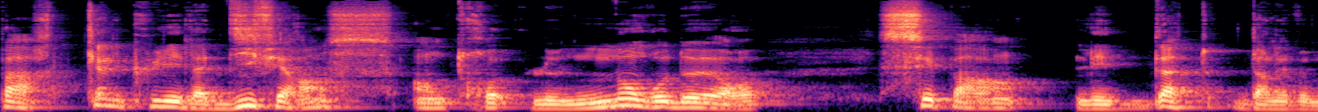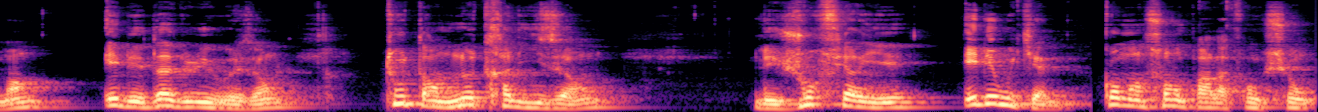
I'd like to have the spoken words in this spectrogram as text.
par calculer la différence entre le nombre d'heures séparant les dates d'enlèvement et les dates de livraison, tout en neutralisant les jours fériés et les week-ends. Commençons par la fonction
